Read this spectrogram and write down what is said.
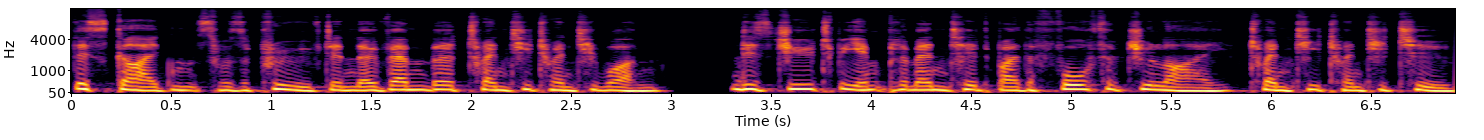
This guidance was approved in November 2021 and is due to be implemented by the 4th of July 2022.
